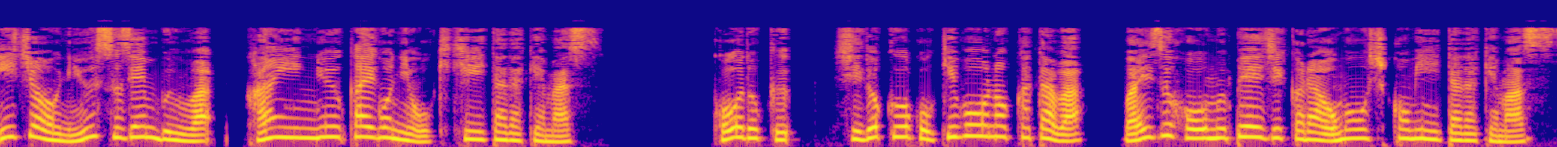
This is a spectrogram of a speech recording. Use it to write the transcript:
以上ニュース全文は会員入会後にお聞きいただけます。購読、指読をご希望の方は、ワイズホームページからお申し込みいただけます。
